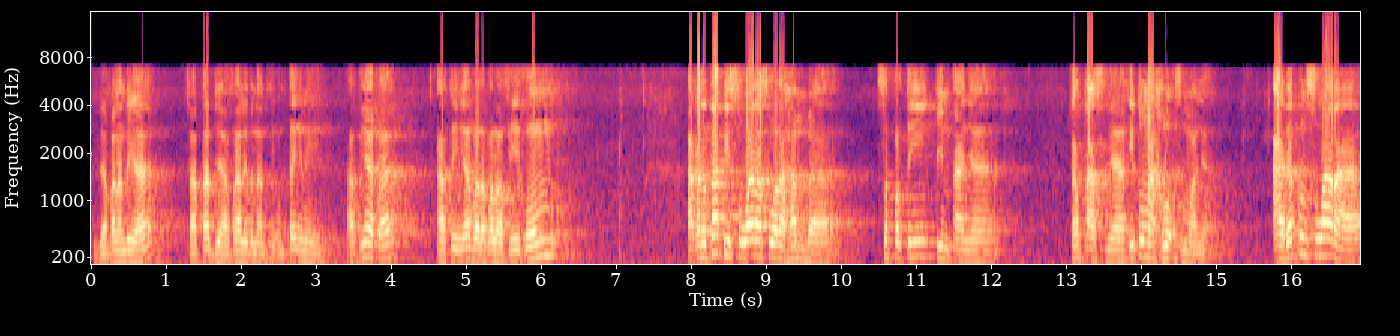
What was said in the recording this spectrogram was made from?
Dihafal nanti ya. Catat dihafal itu nanti. Penting ini. Artinya apa? Artinya barakallahu fikum akan tetapi suara-suara hamba seperti tintanya, kertasnya itu makhluk semuanya. Adapun suara,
